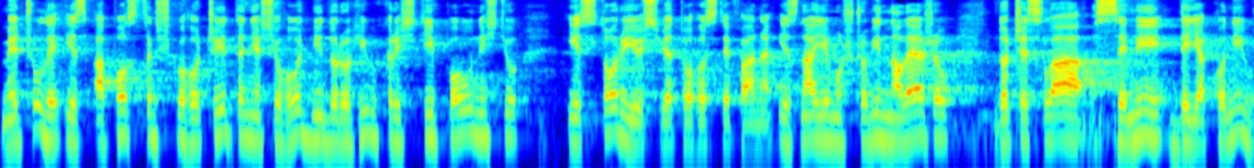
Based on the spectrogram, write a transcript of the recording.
Ми чули із апостольського читання сьогодні, дорогі в Христі, повністю історію святого Стефана і знаємо, що він належав до числа семи дияконів,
